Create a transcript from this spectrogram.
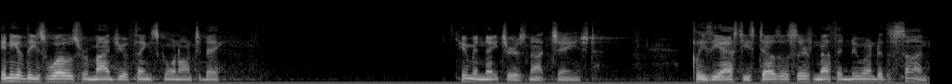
Any of these woes remind you of things going on today? Human nature has not changed. Ecclesiastes tells us there's nothing new under the sun.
